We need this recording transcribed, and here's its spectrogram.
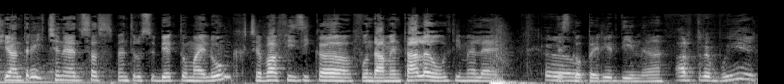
Și Andrei, ce ne-ai adus astăzi pentru subiectul mai lung? Ceva fizică fundamentală, ultimele Uh, descoperiri din... uh, Ar trebui,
